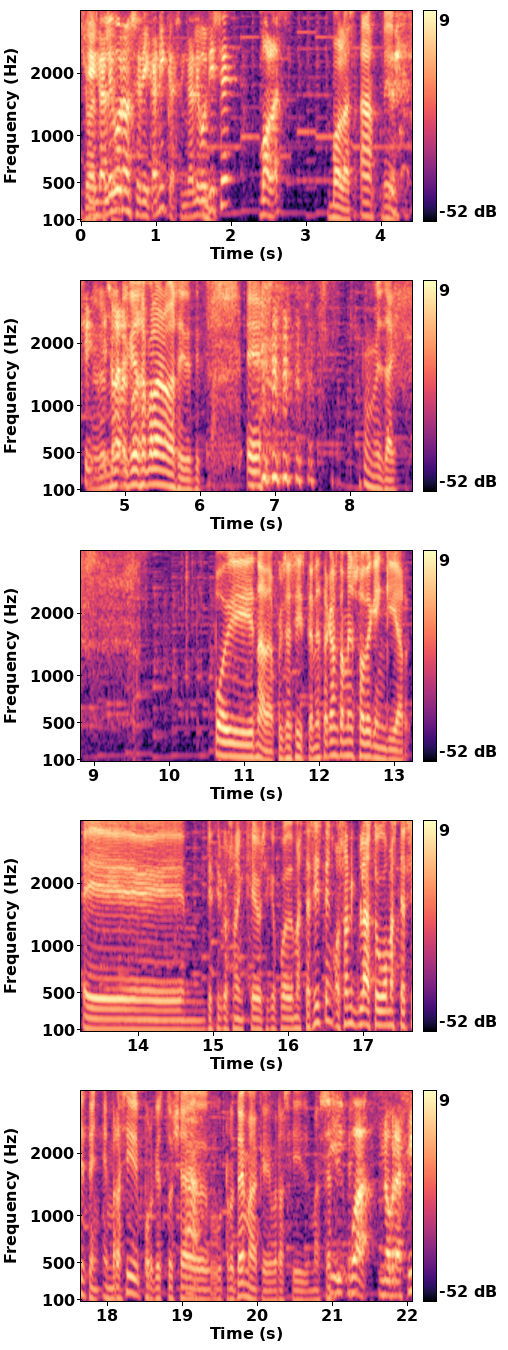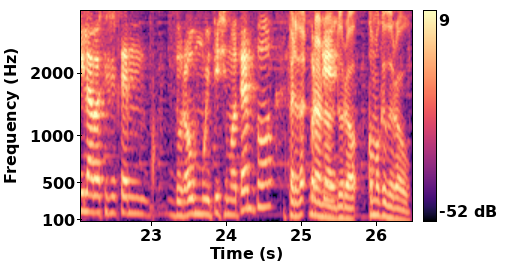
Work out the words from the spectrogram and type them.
Que en galego non se di canicas, en galego mm. dice bolas. Bolas. Ah, mira. Sí, eso no, que esa palabra non a sei dicir. Eh, un mensaje. Pois nada, pois existe. Neste caso tamén só de Game Gear. Eh, decir que o Sonic Geo sí que foi de Master System. O Sonic Blast houve Master System en Brasil, porque isto xa é ah. outro tema que Brasil Master sí, System. Guá, no Brasil a Master System durou muitísimo tempo. Perdón, porque... non, non, durou. Como que durou?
